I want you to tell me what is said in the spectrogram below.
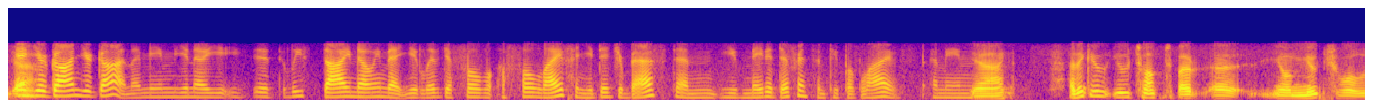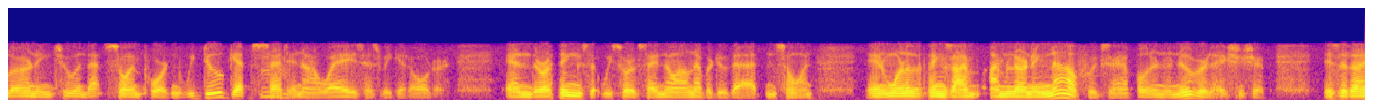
Yeah. and you're gone, you're gone. I mean, you know, you, you at least die knowing that you lived a full a full life and you did your best and you made a difference in people's lives. I mean, Yeah, I, I think you you talked about uh, you know mutual learning too, and that's so important. We do get set Mhm. in our ways as we get older, and there are things that we sort of say, no, I'll never do that, and so on. And one of the things I'm I'm learning now, for example, in a new relationship, is that I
